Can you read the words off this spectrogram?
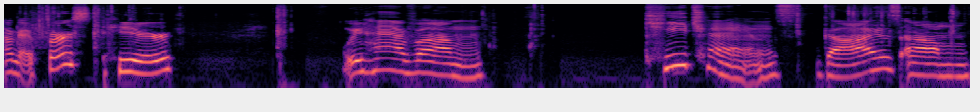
Okay, first here we have um keychains, guys. Um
